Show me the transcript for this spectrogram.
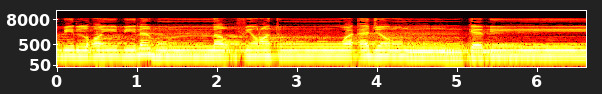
بالغيب لهم مغفرة وأجر كبير.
